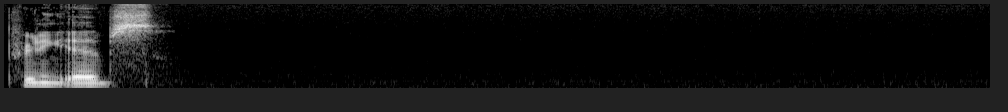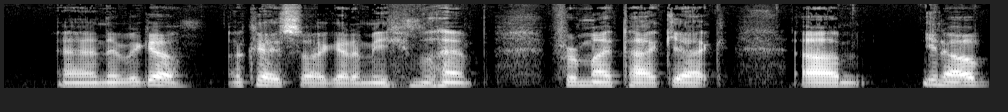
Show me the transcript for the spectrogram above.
Preening Ibis. And there we go. Okay, so I got a medium lamp for my pack yak. Um, you know,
